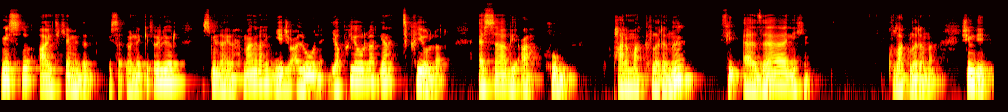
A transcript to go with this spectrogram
Mislu ayet-i kerimeden misal örnek getiriliyor. Bismillahirrahmanirrahim. Yec'alûne yapıyorlar yani tıkıyorlar. Esabi'ahum parmaklarını fi azanihim kulaklarına. Şimdi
